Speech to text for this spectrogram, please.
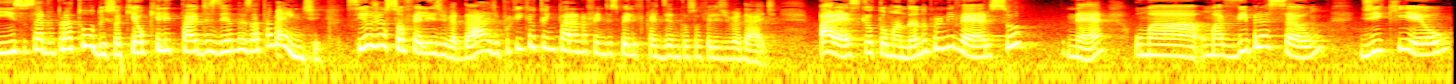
E isso serve para tudo. Isso aqui é o que ele está dizendo exatamente. Se eu já sou feliz de verdade, por que, que eu tenho que parar na frente do espelho e ficar dizendo que eu sou feliz de verdade? Parece que eu estou mandando para o universo, né, uma, uma vibração de que eu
